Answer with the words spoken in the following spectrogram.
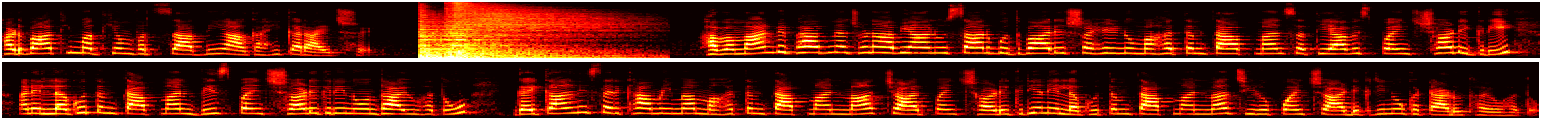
હળવાથી મધ્યમ વરસાદની આગાહી કરાઈ છે. હવામાન વિભાગના જણાવ્યા અનુસાર બુધવારે શહેરનું મહત્તમ તાપમાન સત્યાવીસ પોઈન્ટ છ ડિગ્રી અને લઘુત્તમ તાપમાન વીસ પોઈન્ટ છ ડિગ્રી નોંધાયું હતું. ગઈકાલની સરખામણીમાં મહત્તમ તાપમાનમાં ચાર પોઈન્ટ છ ડિગ્રી અને લઘુત્તમ તાપમાનમાં ઝીરો પોઈન્ટ ચાર ડિગ્રીનો ઘટાડો થયો હતો.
